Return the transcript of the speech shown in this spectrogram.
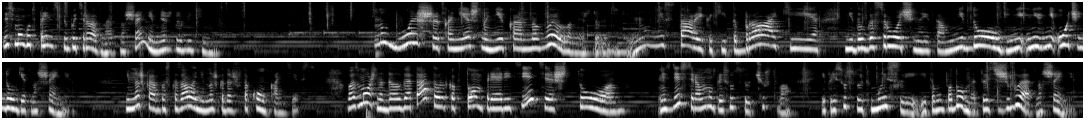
Здесь могут, в принципе, быть разные отношения между людьми. Ну, больше, конечно, некая новелла между людьми. Ну, не старые какие-то браки, не долгосрочные, там, не долгие, не, не, не очень долгие отношения. Немножко, я бы сказала, немножко даже в таком контексте. Возможно, долгота только в том приоритете, что здесь все равно присутствуют чувства, и присутствуют мысли и тому подобное. То есть живые отношения.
